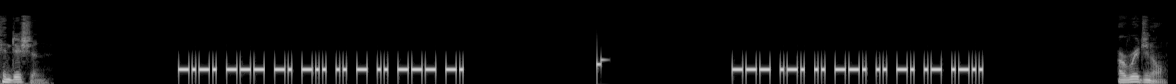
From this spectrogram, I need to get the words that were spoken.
Condition. Original.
